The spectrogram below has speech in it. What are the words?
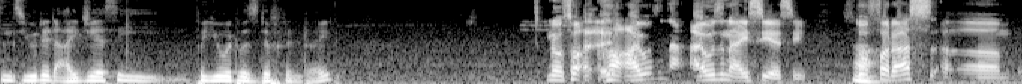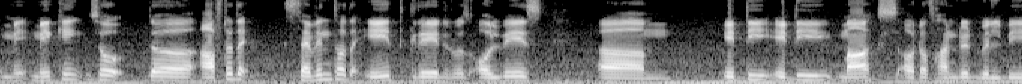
since you did IGCSE for you it was different right no so uh, i was in, i was in icse so ah. for us um, ma- making so the after the seventh or the eighth grade it was always um, 80 80 marks out of 100 will be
